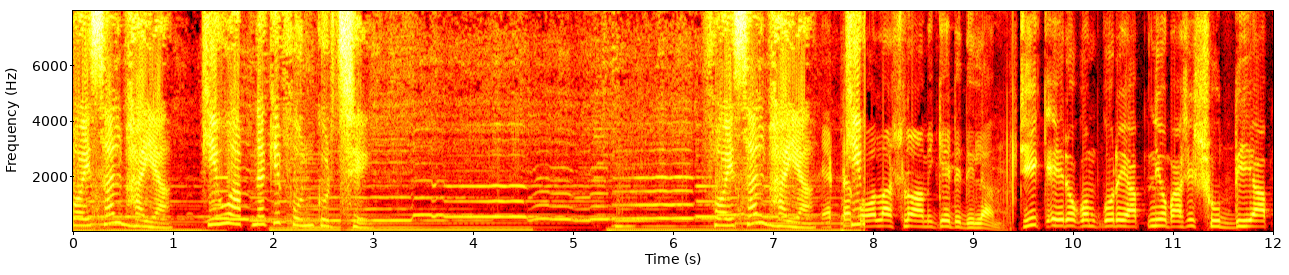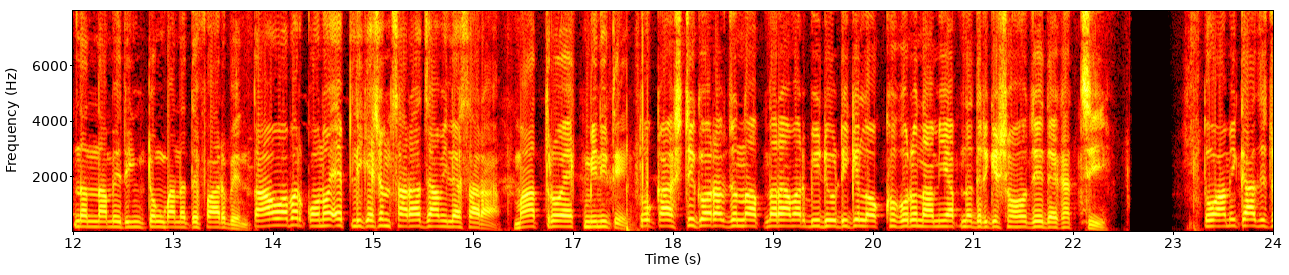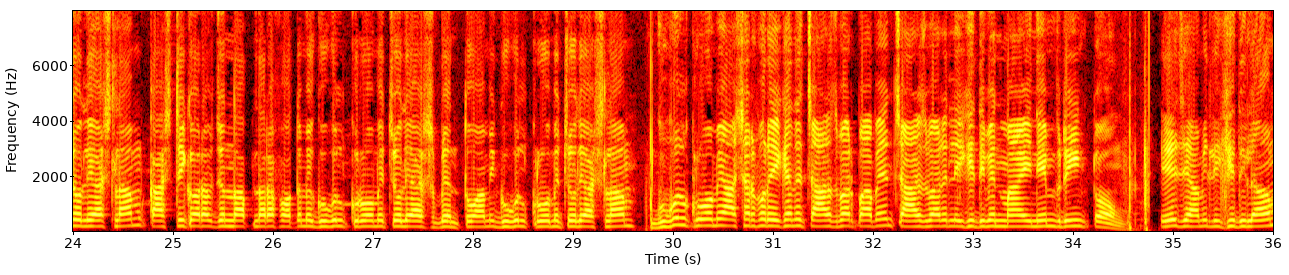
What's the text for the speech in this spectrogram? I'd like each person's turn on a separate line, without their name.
ফয়সাল ভাইয়া কেউ আপনাকে ফোন করছে। ফয়সাল ভাইয়া
একটা কল আসলো আমি কেটে দিলাম। ঠিক এরকম করে আপনিও বাসের সুদ দিয়ে আপনার নামে রিংটং বানাতে পারবেন। তাও আবার কোনো অ্যাপ্লিকেশন ছাড়া জামিলা ছাড়া। মাত্র এক মিনিটে। তো কাজটি করার জন্য আপনারা আমার ভিডিওটিকে লক্ষ্য করুন আমি আপনাদেরকে সহজেই দেখাচ্ছি। তো আমি কাজে চলে আসলাম। কাজটি করার জন্য আপনারা প্রথমে গুগল ক্রোমে চলে আসবেন। তো আমি গুগল ক্রোমে চলে আসলাম। গুগল ক্রোমে আসার পরে এখানে চার্জ বার পাবেন। চার্জ বারে লিখে দিবেন মাই নেম রিং টং এই যে আমি লিখে দিলাম।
